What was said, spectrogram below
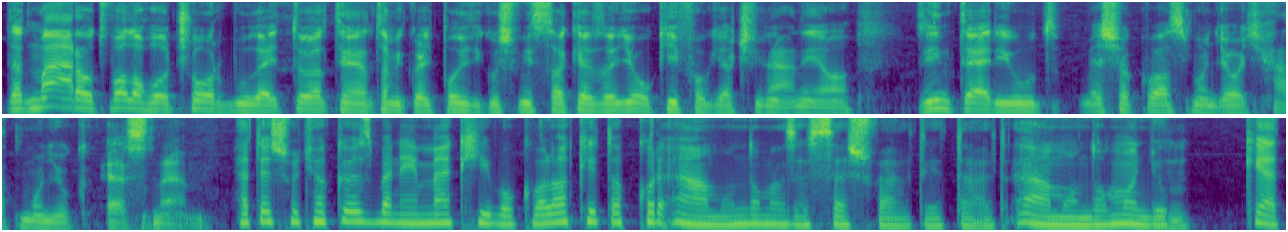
tehát már ott valahol csorbul egy történet, amikor egy politikus visszakérdez, hogy jó, ki fogja csinálni az interjút, és akkor azt mondja, hogy hát mondjuk ezt nem. Hát és hogyha közben én meghívok valakit, akkor elmondom az összes feltételt. Elmondom mondjuk uh-huh. két,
